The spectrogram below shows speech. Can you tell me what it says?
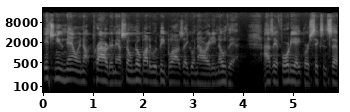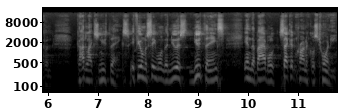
It's new now and not prior to now, so nobody would be blase going, I already know that. Isaiah 48, verse 6 and 7. God likes new things. If you want to see one of the newest new things in the Bible, Second Chronicles 20.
